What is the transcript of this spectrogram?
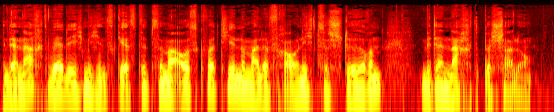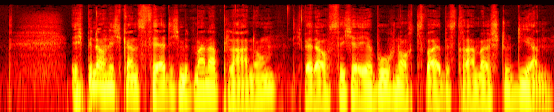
In der Nacht werde ich mich ins Gästezimmer ausquartieren, um meine Frau nicht zu stören mit der Nachtbeschallung. Ich bin auch nicht ganz fertig mit meiner Planung. Ich werde auch sicher ihr Buch noch zwei bis dreimal studieren.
